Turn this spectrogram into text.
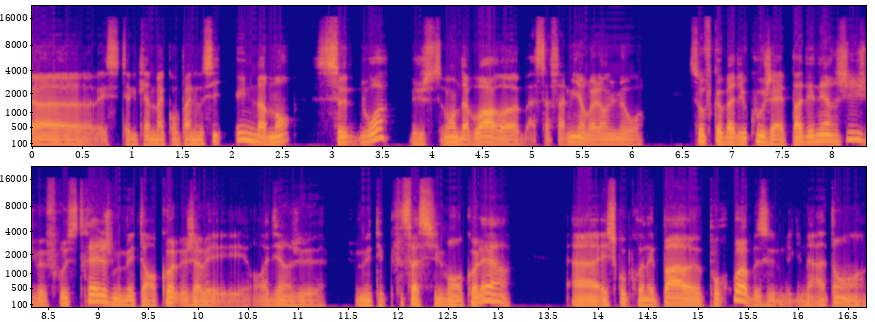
euh, et c'était le cas de ma compagne aussi, une maman se doit justement d'avoir euh, bah, sa famille en valeur numéro un. Sauf que bah du coup, j'avais pas d'énergie, je me frustrais, je me mettais en col, j'avais, on va dire, je, me mettais plus facilement en colère. Euh, et je comprenais pas euh, pourquoi, parce que je me dis, mais attends,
